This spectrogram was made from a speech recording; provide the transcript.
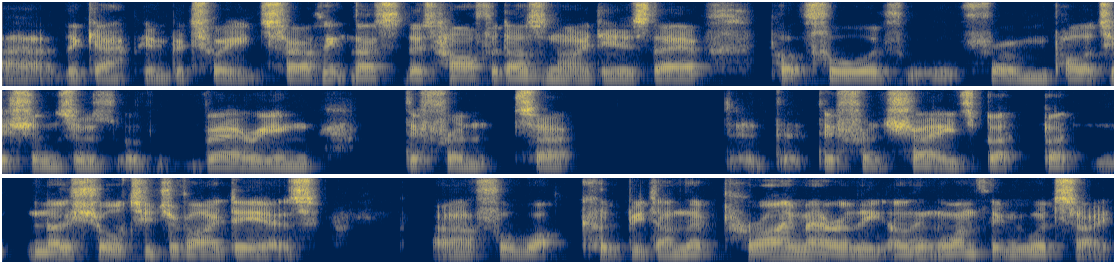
uh, the gap in between. So I think that's there's half a dozen ideas there put forward from politicians of varying different uh, different shades, but but no shortage of ideas uh, for what could be done. They're primarily, I think the one thing we would say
